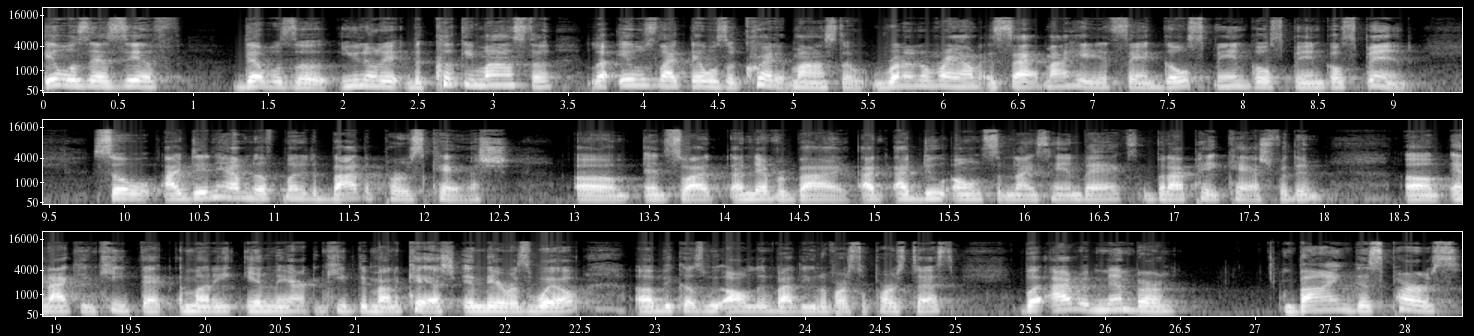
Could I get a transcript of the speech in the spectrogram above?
it was as if there was a, you know, the, the cookie monster. It was like there was a credit monster running around inside my head saying, go spend, go spend, go spend. So I didn't have enough money to buy the purse cash. Um, and so I, I never buy, I, I do own some nice handbags, but I pay cash for them. Um, and I can keep that money in there. I can keep the amount of cash in there as well uh, because we all live by the universal purse test. But I remember buying this purse.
